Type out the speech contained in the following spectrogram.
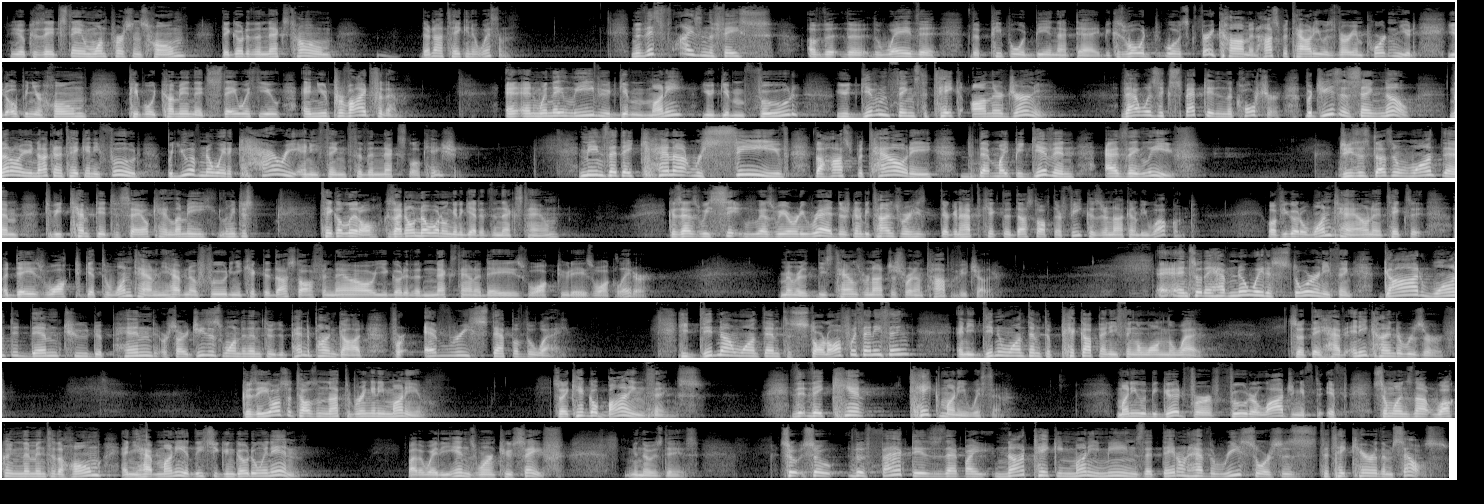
you know, because they'd stay in one person's home, they go to the next home, they're not taking it with them. Now, this flies in the face of the, the, the way the, the people would be in that day. Because what, would, what was very common, hospitality was very important. You'd, you'd open your home, people would come in, they'd stay with you, and you'd provide for them. And, and when they leave, you'd give them money, you'd give them food, you'd give them things to take on their journey. That was expected in the culture. But Jesus is saying, no, not only are you not going to take any food, but you have no way to carry anything to the next location. It means that they cannot receive the hospitality that might be given as they leave. Jesus doesn't want them to be tempted to say, okay, let me, let me just take a little, because I don't know what I'm going to get at the next town. Because as we see, as we already read, there's going to be times where they're going to have to kick the dust off their feet because they're not going to be welcomed. Well, if you go to one town and it takes a, a, day's walk to get to one town and you have no food and you kick the dust off, and now you go to the next town a day's walk, two days' walk later. Remember, these towns were not just right on top of each other. And, and so they have no way to store anything. God wanted them to depend, or sorry, Jesus wanted them to depend upon God for every step of the way. He did not want them to start off with anything, and he didn't want them to pick up anything along the way so that they have any kind of reserve. Because he also tells them not to bring any money. So they can't go buying things. They can't take money with them. Money would be good for food or lodging. If, if someone's not welcoming them into the home and you have money, at least you can go to an inn. By the way, the inns weren't too safe in those days. So, so the fact is that by not taking money means that they don't have the resources to take care of themselves.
